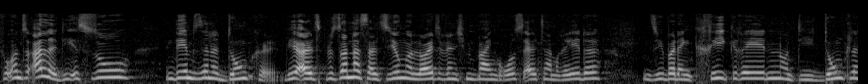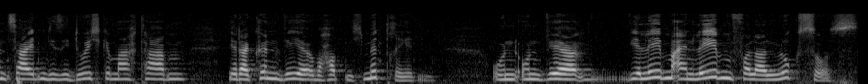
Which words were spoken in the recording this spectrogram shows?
Für uns alle, die ist so in dem Sinne dunkel. Wir als, besonders als junge Leute, wenn ich mit meinen Großeltern rede und sie über den Krieg reden und die dunklen Zeiten, die sie durchgemacht haben, ja, da können wir ja überhaupt nicht mitreden. Und, und wir, wir leben ein Leben voller Luxus.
